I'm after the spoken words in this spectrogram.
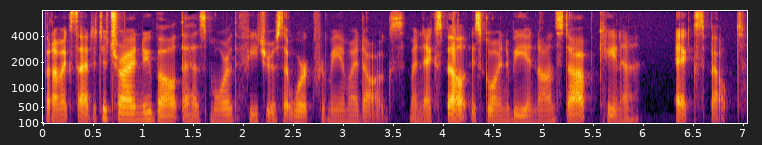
but I'm excited to try a new belt that has more of the features that work for me and my dogs. My next belt is going to be a non-stop Cana X belt.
